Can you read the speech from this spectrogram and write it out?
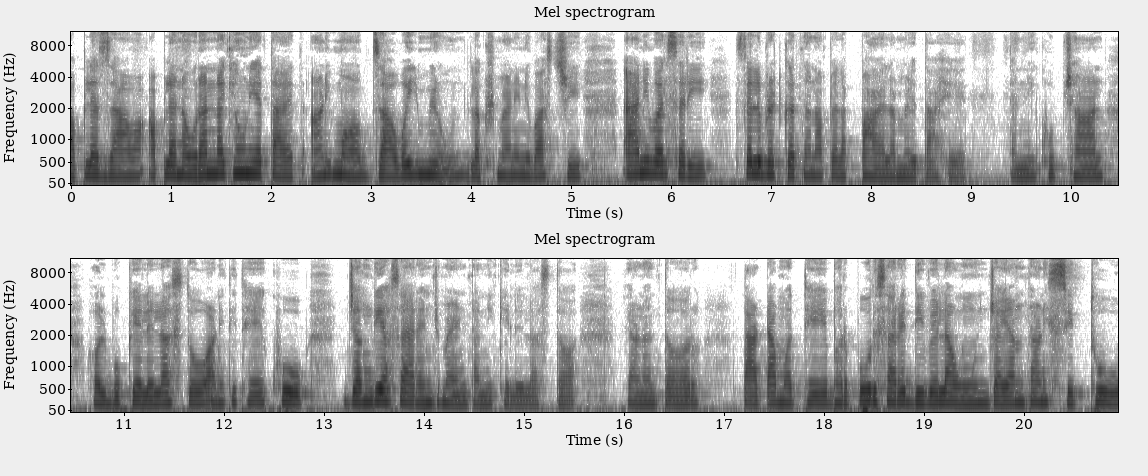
आपल्या जावा आपल्या नवऱ्यांना घेऊन येत आहेत आणि मग जावई मिळून लक्ष्मी आणि निवासची ॲनिव्हर्सरी सेलिब्रेट करताना आपल्याला पाहायला मिळत आहेत त्यांनी खूप छान हॉल बुक केलेला असतो आणि तिथे खूप जंगी असं अरेंजमेंट त्यांनी केलेलं असतं. त्यानंतर ताटामध्ये भरपूर सारे दिवे लावून जयंत आणि सिद्धू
